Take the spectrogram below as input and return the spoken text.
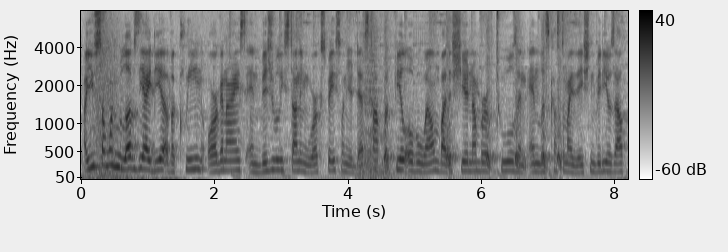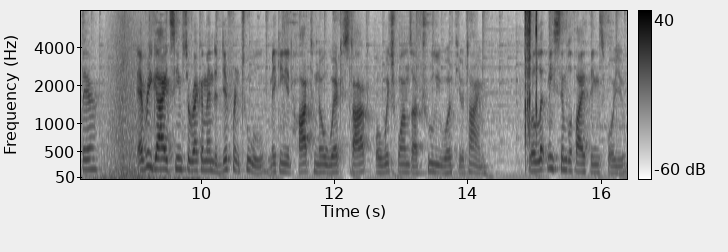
Are you someone who loves the idea of a clean, organized, and visually stunning workspace on your desktop but feel overwhelmed by the sheer number of tools and endless customization videos out there? Every guide seems to recommend a different tool, making it hard to know where to start or which ones are truly worth your time. Well, let me simplify things for you.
